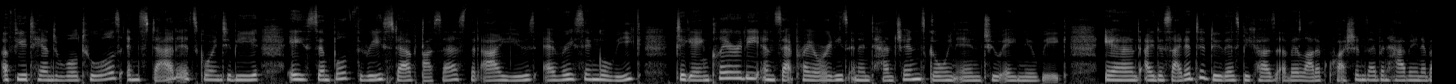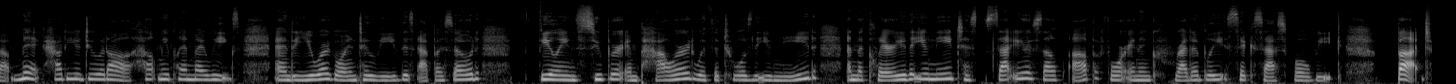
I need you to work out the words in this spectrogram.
a few tangible tools. Instead, it's going to be a simple three step process that I use every single week to gain clarity and set priorities and intentions going into a new week. And I decided to do this because of a lot of questions I've been having about Mick, how do you do it all? Help me plan my weeks. And you are going to leave this episode feeling super empowered with the tools that you need and the clarity that you need to set yourself up for an incredibly successful week. But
